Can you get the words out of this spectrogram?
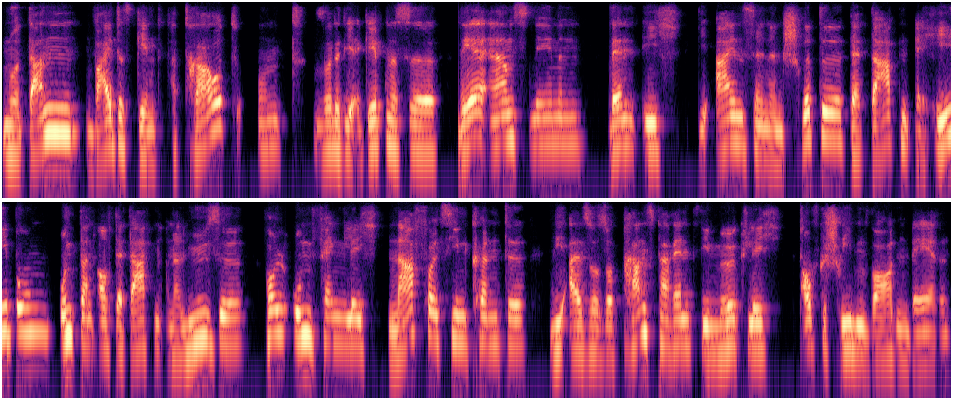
nur dann weitestgehend vertraut und würde die Ergebnisse sehr ernst nehmen, wenn ich die einzelnen Schritte der Datenerhebung und dann auch der Datenanalyse vollumfänglich nachvollziehen könnte, wie also so transparent wie möglich aufgeschrieben worden wären.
